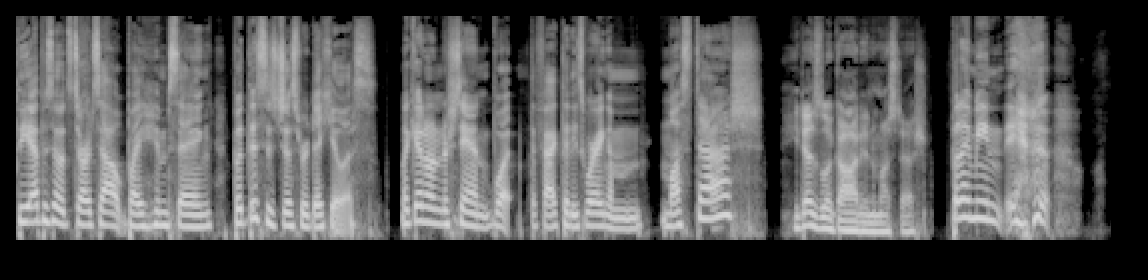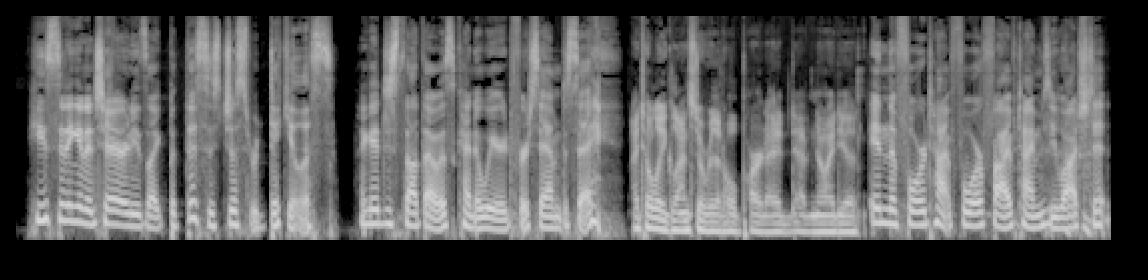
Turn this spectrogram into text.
the episode starts out by him saying, "But this is just ridiculous." Like I don't understand what the fact that he's wearing a m- mustache. He does look odd in a mustache. But I mean, he's sitting in a chair and he's like, "But this is just ridiculous." Like I just thought that was kind of weird for Sam to say. I totally glanced over that whole part. I have no idea. in the four time four or five times you watched it.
